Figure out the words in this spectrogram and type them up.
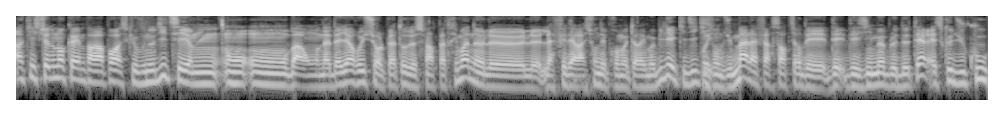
un questionnement quand même même par rapport à ce que vous nous dites, c'est hum, on, bah, on, a d'ailleurs eu sur le plateau de Smart Patrimoine la Fédération des promoteurs immobiliers qui dit qu'ils ont du mal à faire sortir des, immeubles de terre. Est-ce que du coup,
